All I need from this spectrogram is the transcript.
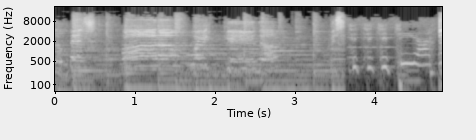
The best part of waking up is Tia.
